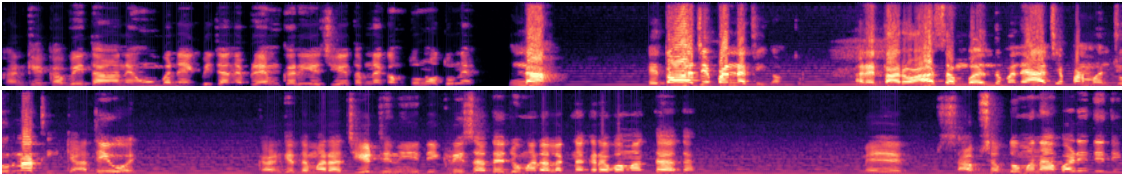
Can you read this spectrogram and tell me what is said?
કારણ કે કવિતા અને હું બંને એકબીજાને પ્રેમ કરીએ છીએ તમને ગમતું નહોતું ને? ના, એ તો આજે પણ નથી ગમતું. અને તારો આ સંબંધ મને આજે પણ મંજૂર નથી. ક્યાંથી હોય? કારણ કે તમારા જેઠની દીકરી સાથે જો મારા લગ્ન કરાવવા માંગતા હતા મેં સાફ શબ્દોમાં ના પાડી દીધી.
